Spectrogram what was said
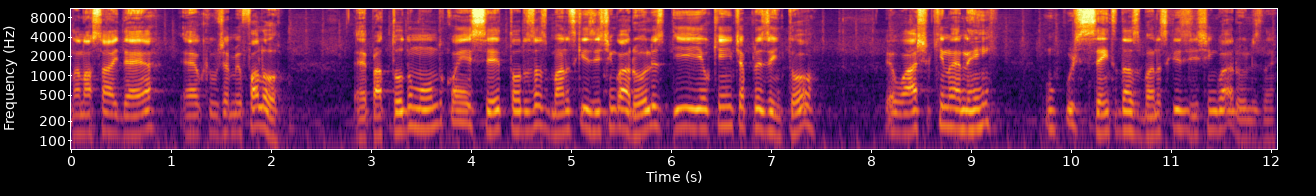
na nossa ideia, é o que o Jamil falou é para todo mundo conhecer todas as bandas que existem em Guarulhos e o que a gente apresentou, eu acho que não é nem 1% das bandas que existem em Guarulhos, né?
